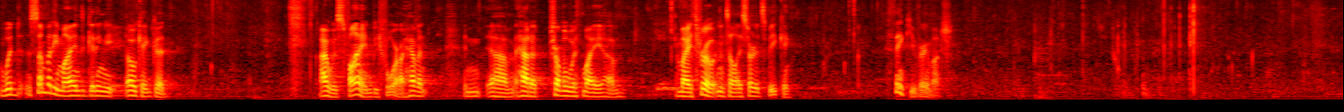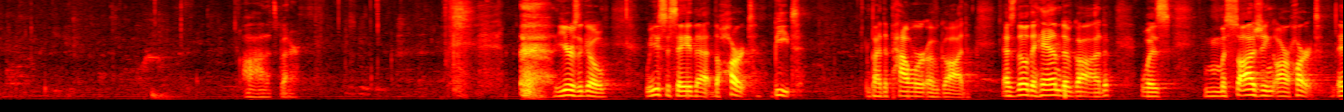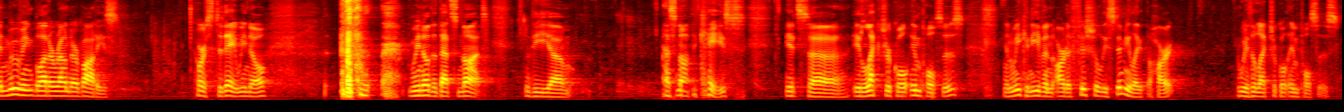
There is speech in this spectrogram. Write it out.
Would somebody mind getting me? Okay, good. I was fine before. I haven't um, had a trouble with my, um, my throat until I started speaking. Thank you very much. Ah, that's better. Years ago, we used to say that the heart beat by the power of God, as though the hand of God was massaging our heart and moving blood around our bodies. Of course, today we know we know that that's not the um, that's not the case. It's uh, electrical impulses, and we can even artificially stimulate the heart with electrical impulses.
